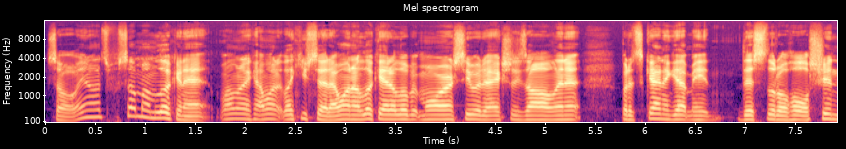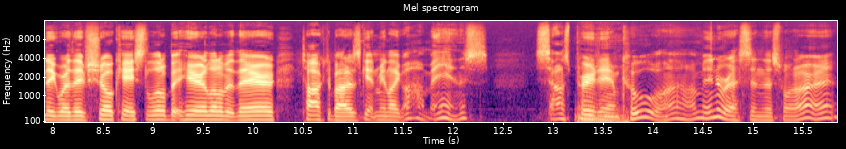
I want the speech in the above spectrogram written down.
So you know, it's something I'm looking at. I'm gonna, I want, like you said, I want to look at it a little bit more, see what actually is all in it. But it's kind of got me this little whole shindig where they've showcased a little bit here, a little bit there, talked about it. Is getting me like, oh man, this sounds pretty damn mm-hmm. cool. Oh, I'm interested in this one. All right.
